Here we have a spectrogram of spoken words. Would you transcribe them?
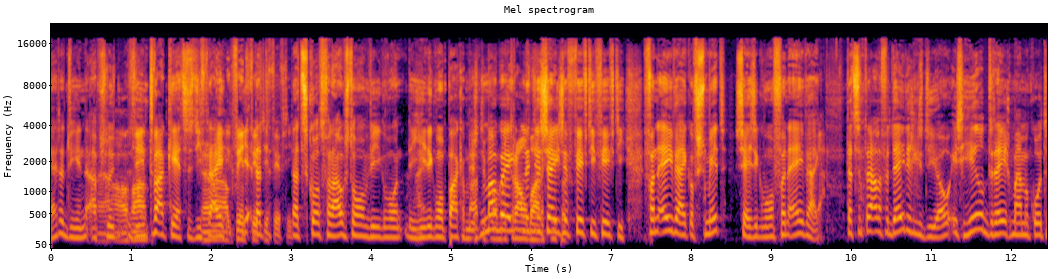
hè? Dat wie een absoluut, Ja, wie een twee ketsers die Ja, vrij. ik vind ja, dat, 50-50. dat Scott van Oudstoorn wie gewoon die hier gewoon pakken mag. Is Maar ook een ik deze betrouwbare 50-50. Van Ewijk of Smit, zei ze gewoon van Ewijk. Ja. Dat centrale verdedigingsduo is heel dreig met elkaar te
